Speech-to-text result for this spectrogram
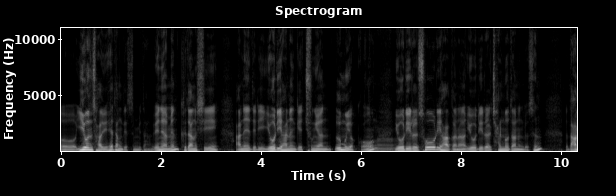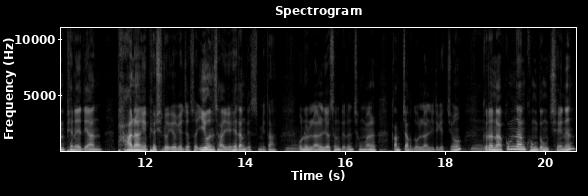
어, 이혼 사유에 해당됐습니다. 왜냐하면 그 당시 아내들이 요리하는 게 중요한 의무였고 요리를 소홀히 하거나 요리를 잘못하는 것은 남편에 대한 반항의 표시로 여겨져서 이혼 사유에 해당됐습니다. 오늘날 여성들은 정말 깜짝 놀랄 일이겠죠. 그러나 꿈난 공동체는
